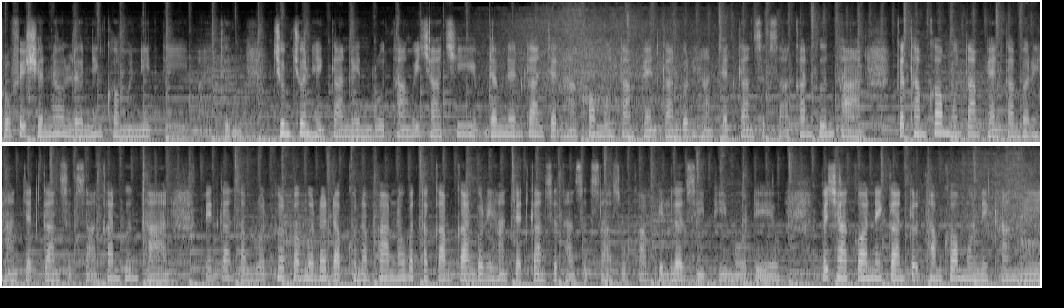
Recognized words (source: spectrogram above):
Professional Learning Community หมายถึง ชุมชนแห่งการเรียนรู้ทางวิชาชีพดำเนินการจัดหาข้อมูลตามแผนการบริหารจัดการศึกษาขั้นพื้นฐาน กระทำข้อมูลตามแผนการบริหารจัดการศึกษาขั้นพื้นฐาน เป็นการสำรวจเพื่อประเมินระดับคุณภาพ นวัตกรรมการบริหารจัดการสถานศึกษาสู่ความเป็นเลิศ 4P โมเดลประชากรในการกระทำข้อมูลในครั้งนี้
